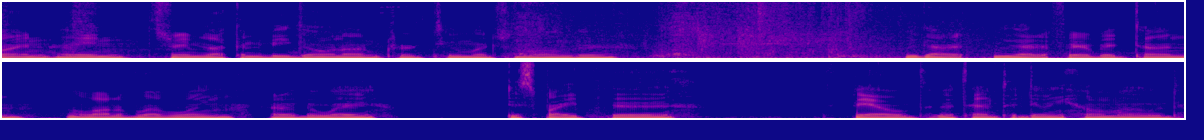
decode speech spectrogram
Fine. I mean, stream's not going to be going on for too much longer. We got we got a fair bit done. A lot of leveling out of the way, despite the failed attempt at doing hell mode.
